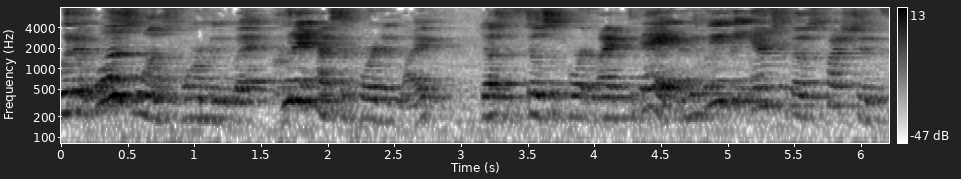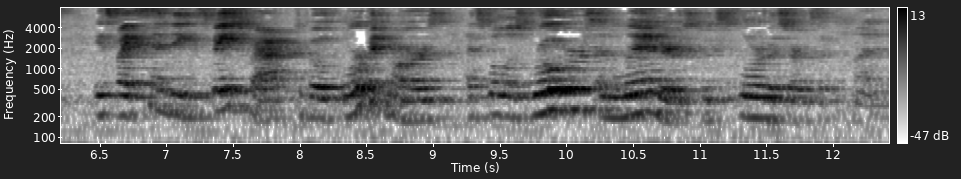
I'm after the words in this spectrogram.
When it was once warm and wet, could it have supported life? Does it still support life today? And the way we answer those questions is by sending spacecraft to both orbit Mars as well as rovers and landers to explore the surface of the planet.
